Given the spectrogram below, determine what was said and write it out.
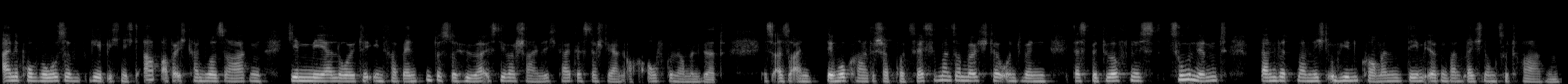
Eine Prognose gebe ich nicht ab, aber ich kann nur sagen, je mehr Leute ihn verwenden, desto höher ist die Wahrscheinlichkeit, dass der Stern auch aufgenommen wird. Ist also ein demokratischer Prozess, wenn man so möchte. Und wenn das Bedürfnis zunimmt, dann wird man nicht umhin kommen, dem irgendwann Rechnung zu tragen.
